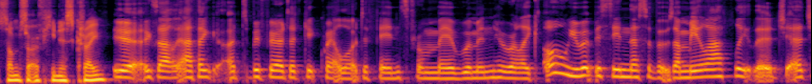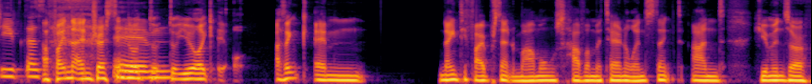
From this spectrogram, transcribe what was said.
some sort of heinous crime. Yeah, exactly. I think, uh, to be fair, I did get quite a lot of defence from uh, women who were like, oh, you wouldn't be saying this if it was a male athlete that achieved this. I find that interesting, um, though. Do, do you like, I think um, 95% of mammals have a maternal instinct and humans are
